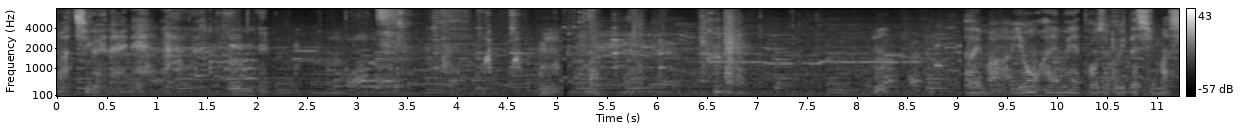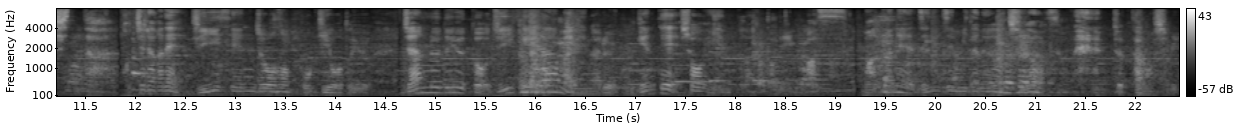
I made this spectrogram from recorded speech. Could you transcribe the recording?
間違いないね。うめえうん。ただいま4杯目到着いたしました。こちらがね G 戦場のポキオというジャンルで言うと GK ラーメンになる限定商品となっております。またね全然見た目が違うんですよね。ちょっと楽しみ。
